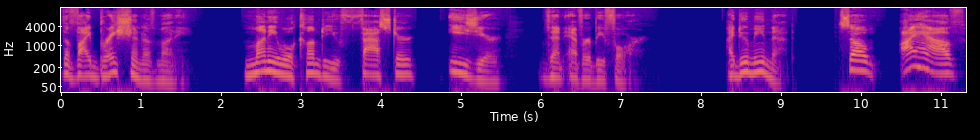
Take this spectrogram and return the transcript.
the vibration of money, money will come to you faster, easier than ever before. I do mean that. So I have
